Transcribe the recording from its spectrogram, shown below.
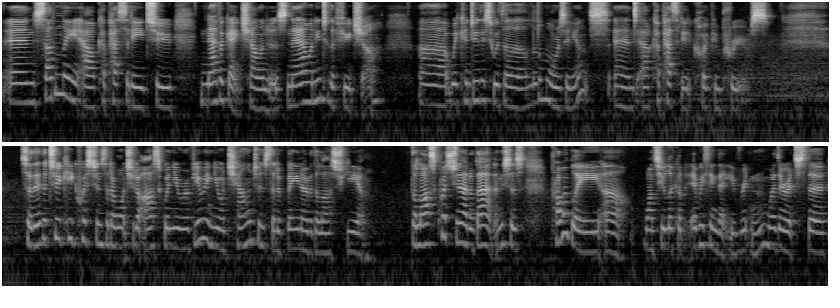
And suddenly, our capacity to navigate challenges now and into the future uh, we can do this with a little more resilience and our capacity to cope improves. So, they're the two key questions that I want you to ask when you're reviewing your challenges that have been over the last year. The last question out of that, and this is probably uh, once you look at everything that you've written, whether it's the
